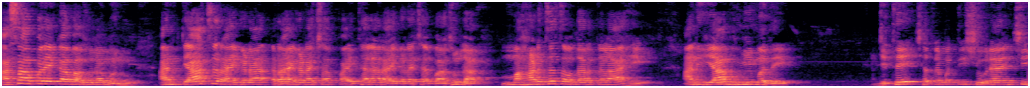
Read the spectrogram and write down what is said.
असं आपण एका बाजूला म्हणू आणि त्याच रायगडा रायगडाच्या पायथ्याला रायगडाच्या बाजूला महाडचं चौदार तळा आहे. आणि या भूमीमध्ये जिथे छत्रपती शिवरायांची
